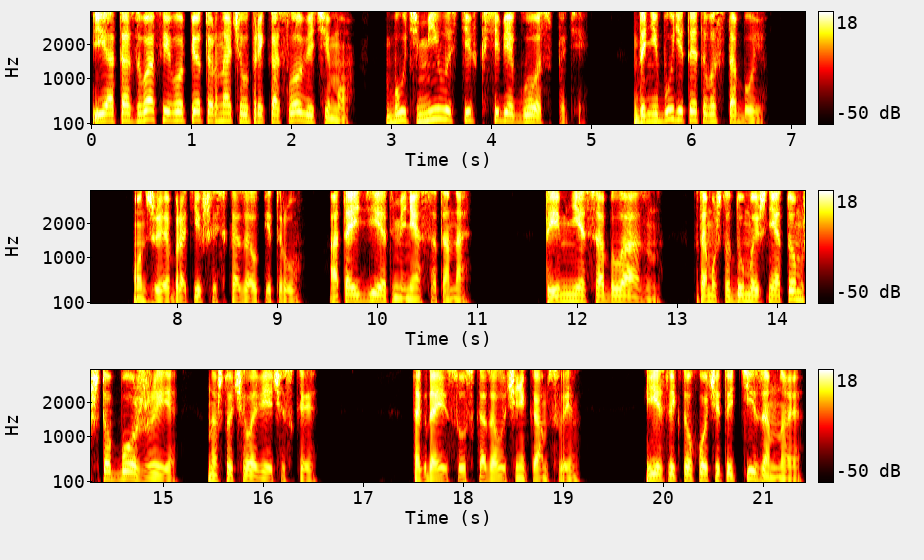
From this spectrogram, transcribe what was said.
И, отозвав его, Петр начал прикословить ему, «Будь милостив к себе, Господи, да не будет этого с тобою». Он же, обратившись, сказал Петру, «Отойди от меня, сатана. Ты мне соблазн, потому что думаешь не о том, что Божие, но что человеческое». Тогда Иисус сказал ученикам своим, «Если кто хочет идти за мною,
